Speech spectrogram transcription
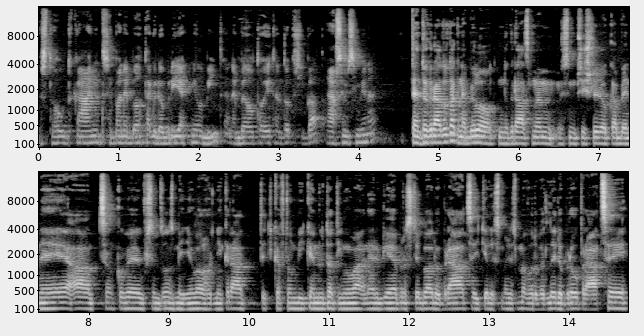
z toho utkání třeba nebyl tak dobrý, jak měl být. Nebyl to i tento případ? Já si myslím, že ne. Tentokrát to tak nebylo. Tentokrát jsme, myslím, přišli do kabiny a celkově, už jsem to zmiňoval hodněkrát, teďka v tom víkendu ta týmová energie prostě byla dobrá, cítili jsme, že jsme odvedli dobrou práci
